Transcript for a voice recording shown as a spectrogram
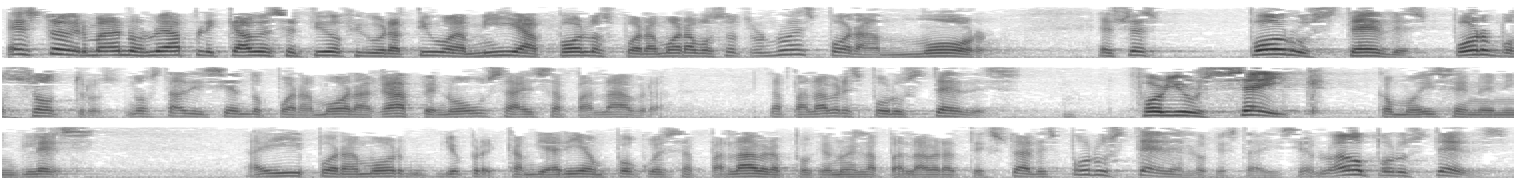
Esto, hermanos, lo he aplicado en sentido figurativo a mí a Apolos por amor a vosotros. No es por amor, eso es por ustedes, por vosotros. No está diciendo por amor, agape, no usa esa palabra. La palabra es por ustedes. For your sake, como dicen en inglés. Ahí por amor yo cambiaría un poco esa palabra porque no es la palabra textual, es por ustedes lo que está diciendo, lo hago por ustedes.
